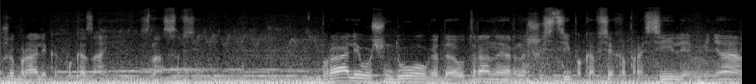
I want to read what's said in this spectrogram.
уже брали как показания с нас со всеми. Брали очень долго, до утра, наверное, 6, пока всех опросили. Меня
